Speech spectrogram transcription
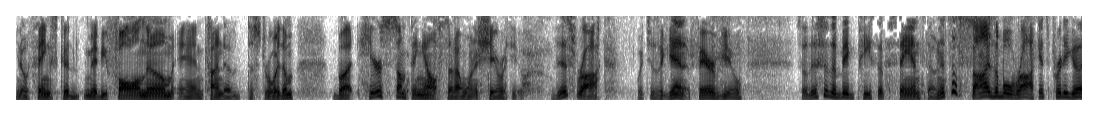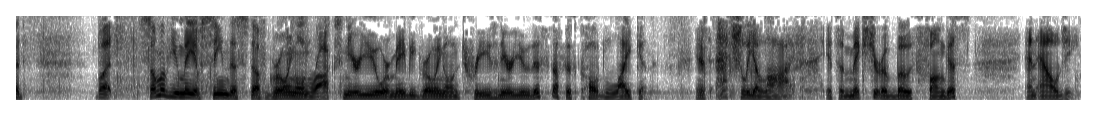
you know, things could maybe fall on them and kind of destroy them. But here's something else that I want to share with you. This rock, which is again at Fairview, so this is a big piece of sandstone. It's a sizable rock. It's pretty good. But some of you may have seen this stuff growing on rocks near you or maybe growing on trees near you. This stuff is called lichen, and it's actually alive. It's a mixture of both fungus and algae.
